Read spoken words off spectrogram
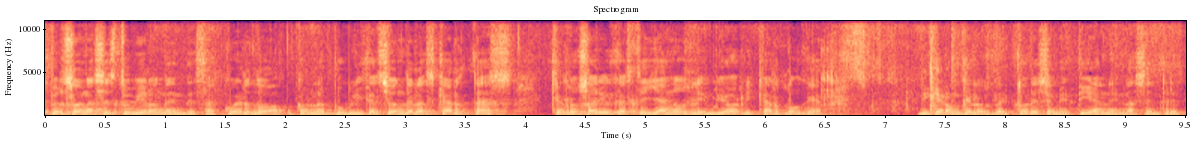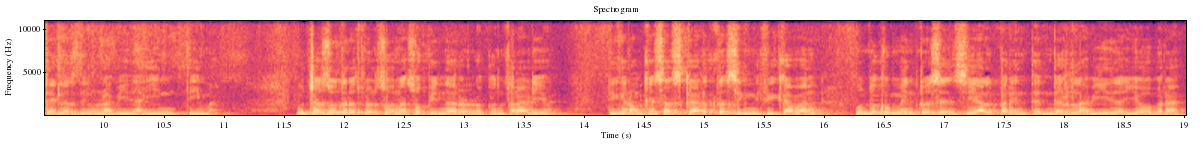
personas estuvieron en desacuerdo con la publicación de las cartas que Rosario Castellanos le envió a Ricardo Guerra. Dijeron que los lectores se metían en las entretelas de una vida íntima. Muchas otras personas opinaron lo contrario. Dijeron que esas cartas significaban un documento esencial para entender la vida y obra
